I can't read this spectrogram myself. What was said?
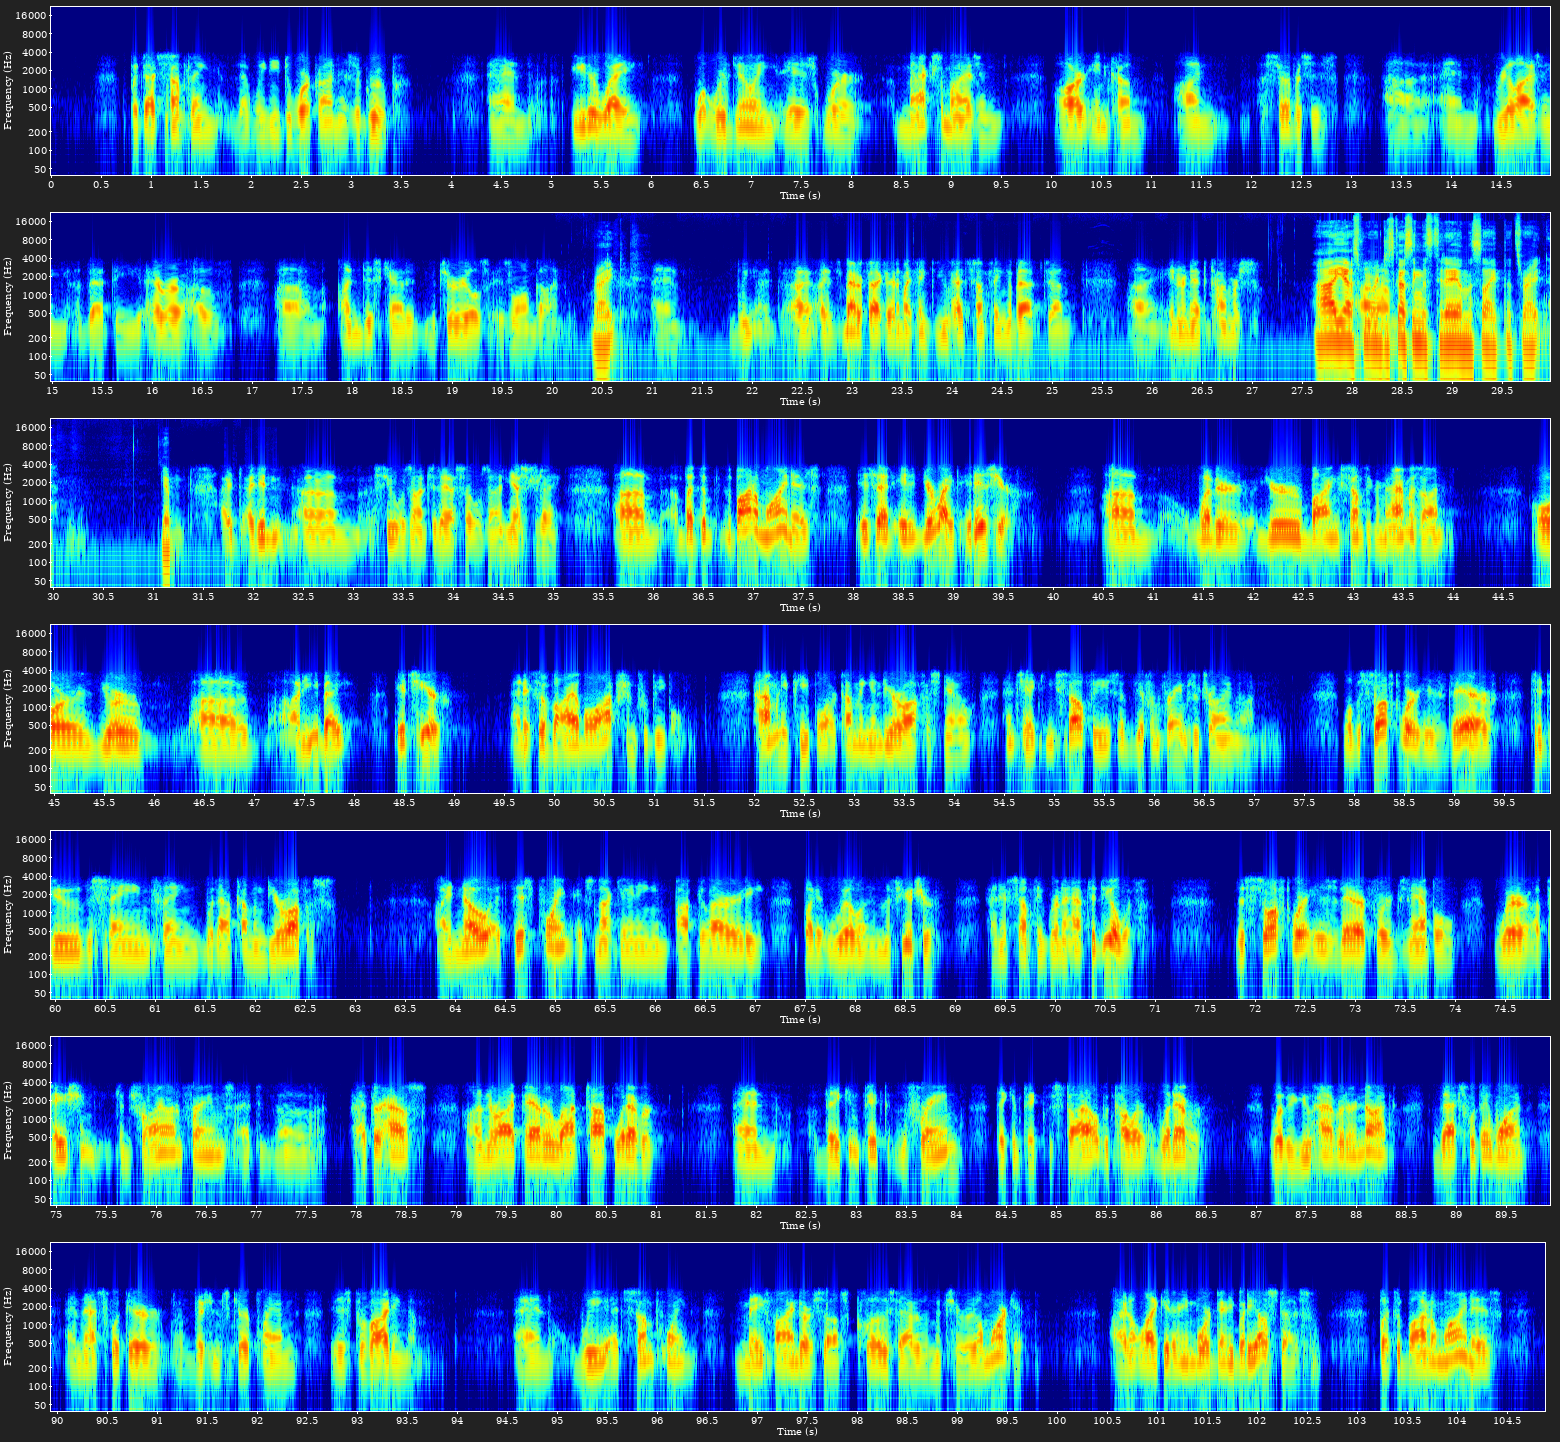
But that's something that we need to work on as a group. And either way, what we're doing is we're maximizing our income on services uh, and realizing that the era of um, undiscounted materials is long gone. Right. And we, uh, as a matter of fact, Adam, I think you had something about um, uh, internet commerce. Ah, yes, we were um, discussing this today on the site. That's right. Yep. I, I didn't um, see what was on today. I saw it was on yesterday. Um, but the, the bottom line is, is that it, you're right. It is here. Um, whether you're buying something from Amazon or you're uh, on eBay, it's here, and it's a viable option for people. How many people are coming into your office now and taking selfies of different frames they're trying on? Well, the software is there to do the same thing without coming to your office. I know at this point it's not gaining in popularity, but it will in the future, and it's something we're going to have to deal with. The software is there, for example, where a patient can try on frames at, uh, at their house, on their iPad or laptop, whatever, and they can pick the frame, they can pick the style, the color, whatever. Whether you have it or not, that's what they want, and that's what their vision care plan is providing them. And we, at some point, may find ourselves closed out of the material market. I don't like it any more than anybody else does. But the bottom line is,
